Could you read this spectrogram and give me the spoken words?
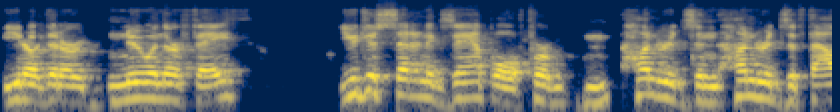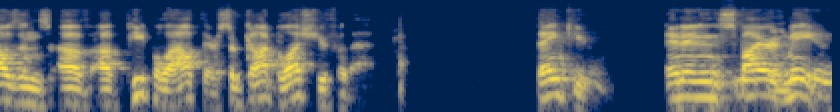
you know, that are new in their faith, you just set an example for hundreds and hundreds of thousands of, of people out there. So God bless you for that. Thank you. And it inspired me. You.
